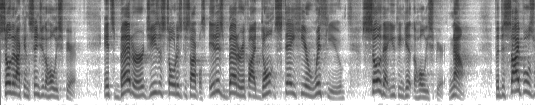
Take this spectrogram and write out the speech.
so that I can send you the Holy Spirit. It's better, Jesus told his disciples, it is better if I don't stay here with you so that you can get the Holy Spirit. Now, the disciples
